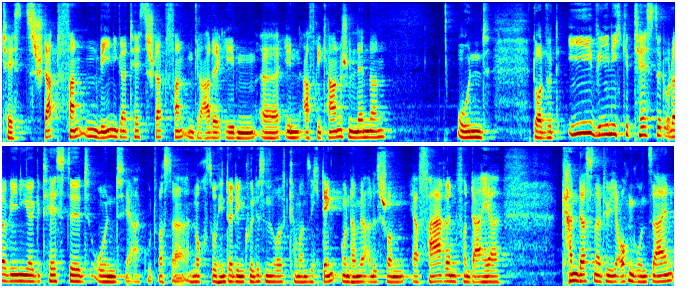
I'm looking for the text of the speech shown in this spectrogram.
Tests stattfanden, weniger Tests stattfanden, gerade eben äh, in afrikanischen Ländern. Und Dort wird eh wenig getestet oder weniger getestet. Und ja, gut, was da noch so hinter den Kulissen läuft, kann man sich denken und haben wir alles schon erfahren. Von daher kann das natürlich auch ein Grund sein.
